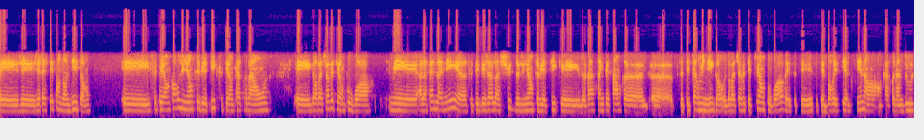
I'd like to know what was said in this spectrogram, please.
Et j'ai, j'ai resté pendant dix ans. Et c'était encore l'Union soviétique, c'était en 91. Et Gorbatchev était en pouvoir. Mais à la fin de l'année, euh, c'était déjà la chute de l'Union soviétique et le 25 décembre, euh, euh, c'était terminé. Gorbatchev était plus en pouvoir et c'était Boris Yeltsin en, en 92.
